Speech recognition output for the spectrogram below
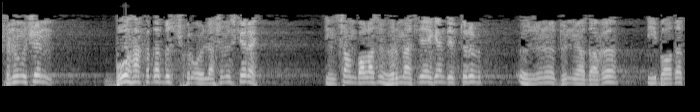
shuning uchun bu haqida biz chuqur o'ylashimiz kerak. Inson bolasi hurmatli ekan deb turib o'zini dunyodagi ibodat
